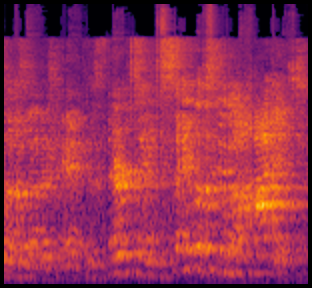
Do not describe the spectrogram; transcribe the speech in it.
of those understand because they're saying, save us in the highest.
